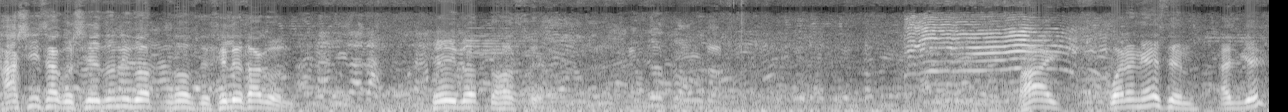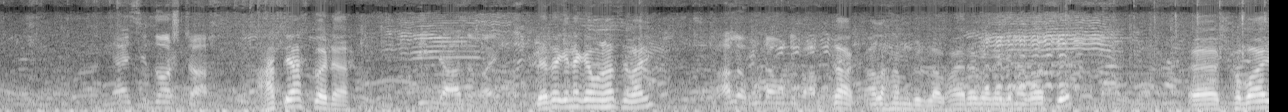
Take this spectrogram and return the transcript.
খাসি ছাগল সেজন্যই যত্ন হচ্ছে ছেলে ছাগল। সেই যত্ন হচ্ছে। ভাই কয়টা নিয়েছেন আজকে? দশটা। হাতে আস কয়টা? বেচা কিনা কেমন হচ্ছে ভাই? ভালো মোটামুটি ভালো। যাক আলহামদুলিল্লাহ ভাইরা বেচা কিনা করছে। সবাই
